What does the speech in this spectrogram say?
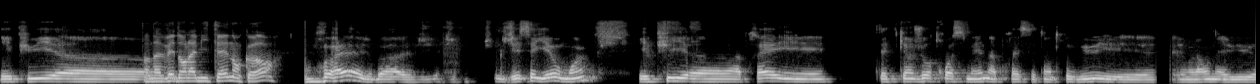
Et puis. T'en avais dans la mitaine encore? Ouais, bah, j'essayais au moins. Et puis après, peut-être 15 jours, 3 semaines après cette entrevue, et, voilà, on a eu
